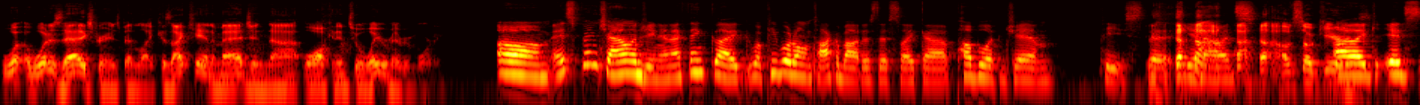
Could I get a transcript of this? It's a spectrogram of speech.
What what has that experience been like? Because i can't imagine not walking into a weight room every morning. Um it's been challenging and i think like what people don't talk about is this like a uh, public gym piece that you know it's i'm so curious. uh, like it's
